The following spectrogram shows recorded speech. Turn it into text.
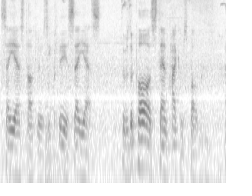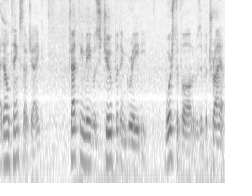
Say yes, thought Lucy. Please, say yes. There was a pause, then Packham spoke. I don't think so, Jake. Threatening me was stupid and greedy. Worst of all, it was a betrayal.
